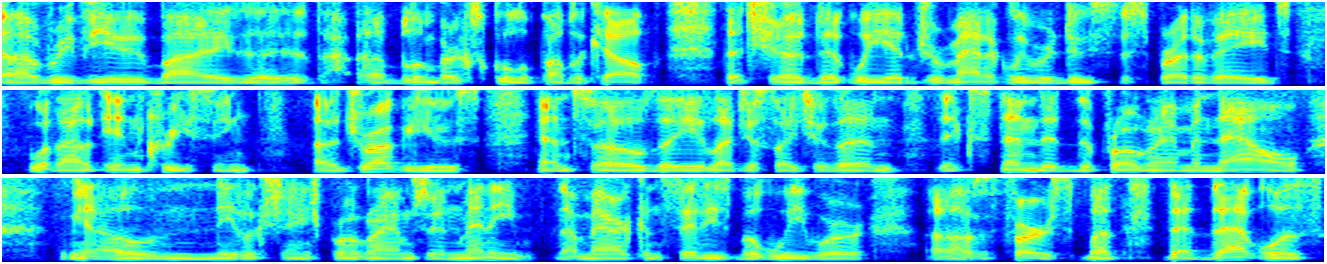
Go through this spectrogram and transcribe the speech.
uh, review by the uh, Bloomberg School of Public Health that showed that we had dramatically reduced the spread of AIDS without increasing uh, drug use. And so the legislature then extended the program. And now, you know, needle exchange programs in many American cities, but we were uh, first. But that that was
